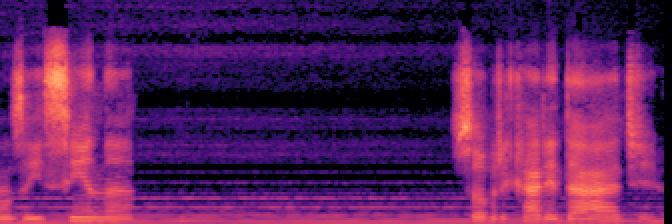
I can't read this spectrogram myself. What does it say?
Nos ensina sobre caridade.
